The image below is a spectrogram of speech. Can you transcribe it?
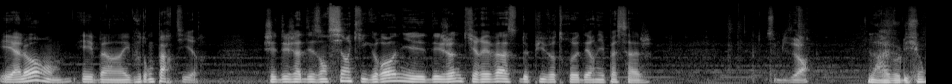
Et alors, eh ben, ils voudront partir. J'ai déjà des anciens qui grognent et des jeunes qui rêvassent depuis votre dernier passage. C'est bizarre. La révolution.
